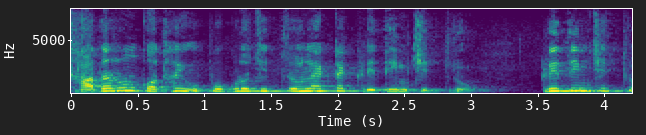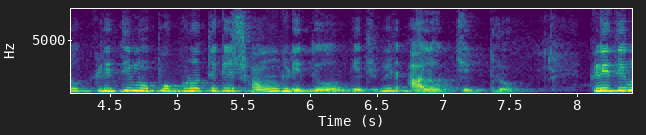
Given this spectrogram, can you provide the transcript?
সাধারণ কথায় উপগ্রহ চিত্র হলো একটা কৃত্রিম চিত্র। কৃত্রিম চিত্র, কৃত্রিম উপগ্রহ থেকে সংগৃহীত পৃথিবীর আলোকচিত্র। কৃত্রিম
